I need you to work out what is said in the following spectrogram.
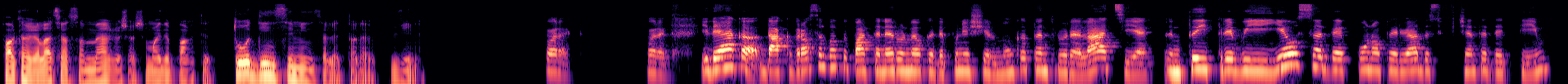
facă relația să meargă și așa mai departe, tot din semințele tale vine. Corect. Corect. Ideea că dacă vreau să-l văd pe partenerul meu că depune și el muncă pentru relație, întâi trebuie eu să depun o perioadă suficientă de timp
